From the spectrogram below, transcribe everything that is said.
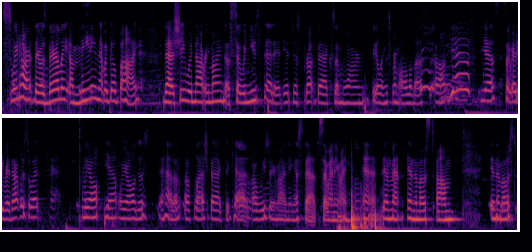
sweetheart, there was barely a meeting that would go by that she would not remind us. So when you said it, it just brought back some warm feelings from all of us. Uh, yes, yes. So anyway, that was what we all, yeah, we all just had a, a flashback to Kat always reminding us that. So anyway, and, and meant in the most, um, in the most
